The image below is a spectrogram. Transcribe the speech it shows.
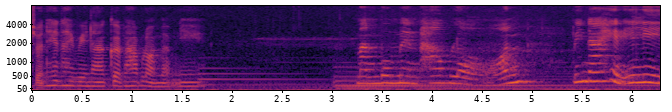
จนเห็นให้วินาเกิดภาพหลอนแบบนี้ มันบ่แมนภาพหลอน วินาเห็นอีหลี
